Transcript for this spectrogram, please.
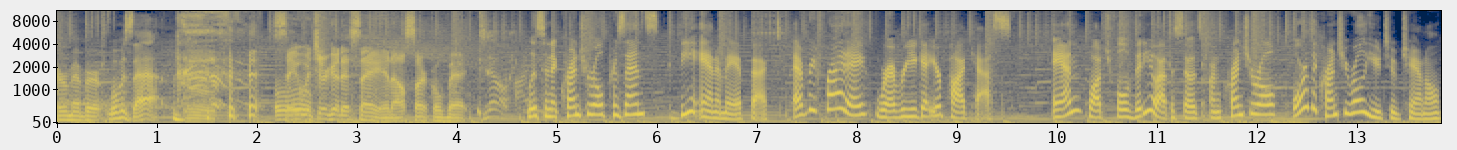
remember, what was that? Say what you're gonna say, and I'll circle back. Listen to Crunchyroll Presents The Anime Effect every Friday, wherever you get your podcasts. And watch full video episodes on Crunchyroll or the Crunchyroll YouTube channel.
